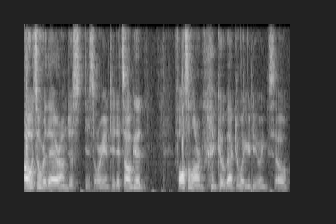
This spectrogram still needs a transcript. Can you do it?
Oh, it's over there. I'm just disoriented. It's all good. False alarm. Go back to what you're doing. So,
